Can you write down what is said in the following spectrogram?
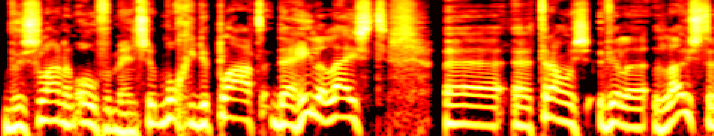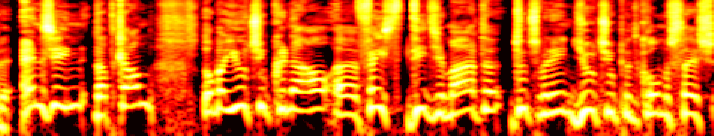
We slaan hem over mensen. Mocht je de plaat, de hele lijst eh, eh, trouwens willen luisteren en zien. Dat kan. Op mijn YouTube kanaal Feest DJ Maarten. Toets maar in. YouTube.com slash.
